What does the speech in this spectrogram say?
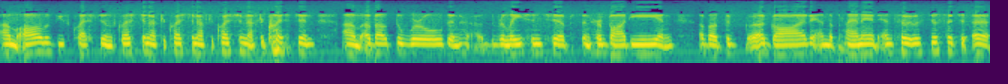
um, all of these questions, question after question after question after question, um, about the world and her, the relationships and her body and about the uh, God and the planet. And so it was just such a, a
